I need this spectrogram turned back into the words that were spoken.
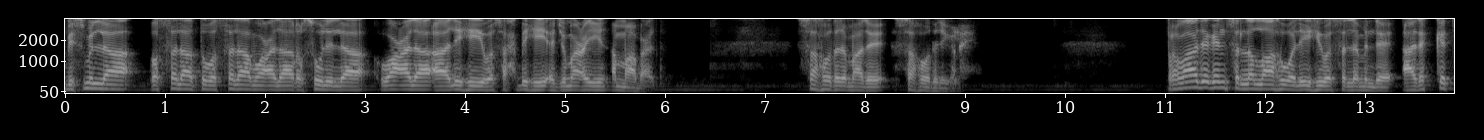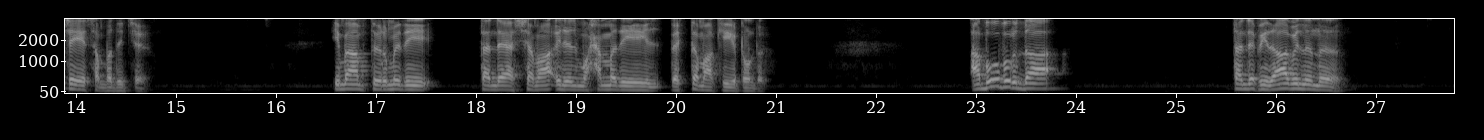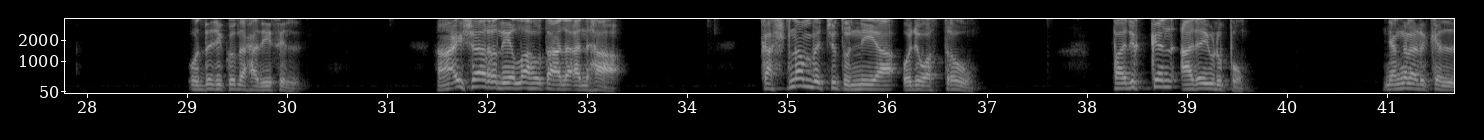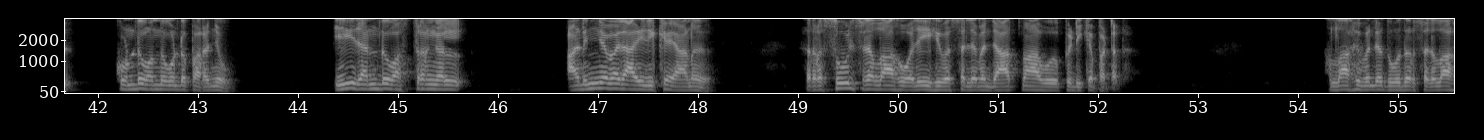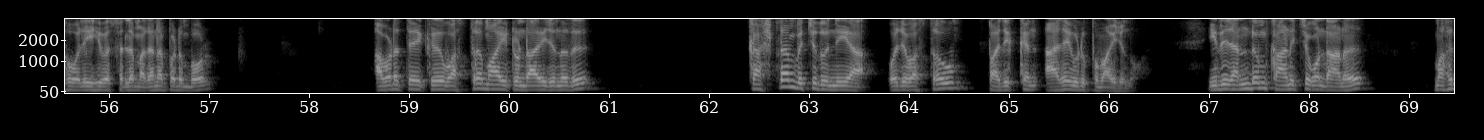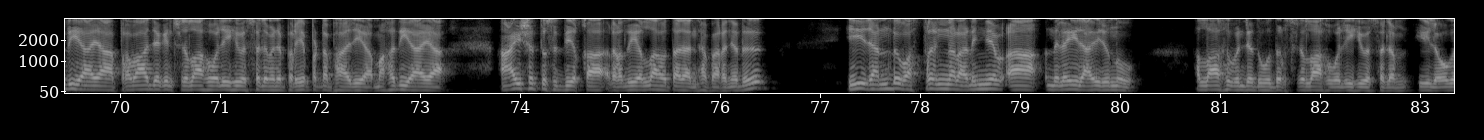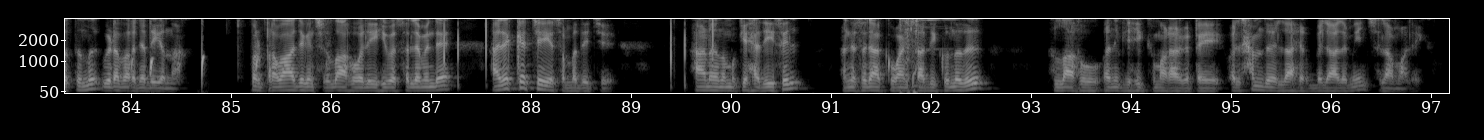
ബിസ്മില്ല വസ്സലാത്തു വസ്സലാമു അല റസൂലില്ല വഅല അലിഹി വസഹ്ബിഹി അജ്മഈൻ. അമ്മാബാദ് സഹോദരന്മാരെ സഹോദരികളെ പ്രവാചകൻ സല്ലല്ലാഹു അലിഹി വസല്ലമിന്റെ അരക്കച്ചയെ സംബന്ധിച്ച് ഇമാം തിർമിതി തന്റെ ഷമാഇലിൽ മുഹമ്മദിയയിൽ വ്യക്തമാക്കിയിട്ടുണ്ട്. അബൂബുർദ തന്റെ പിതാവിൽ നിന്ന് ഉദ്ധരിക്കുന്ന ഹദീസിൽ ആയിഷ റലി അള്ളാഹു താല അൻഹ കഷ്ണം വെച്ച് തുന്നിയ ഒരു വസ്ത്രവും പരുക്കൻ അരയുടുപ്പും ഞങ്ങളടുക്കൽ കൊണ്ടുവന്നുകൊണ്ട് പറഞ്ഞു ഈ രണ്ട് വസ്ത്രങ്ങൾ അണിഞ്ഞവരായിരിക്കെയാണ് റസൂൽ സലാഹു അലൈഹി വസ്ല്ലമന്റെ ആത്മാവ് പിടിക്കപ്പെട്ടത്. അള്ളാഹുവിന്റെ ദൂതർ സലാഹു അലൈഹി വസല്ലം മരണപ്പെടുമ്പോൾ അവിടത്തേക്ക് വസ്ത്രമായിട്ടുണ്ടായിരുന്നത് കഷ്ണം വെച്ച് തുന്നിയ ഒരു വസ്ത്രവും പരുക്കൻ അരയുടുപ്പുമായിരുന്നു. ഇത് രണ്ടും കാണിച്ചുകൊണ്ടാണ് മഹതിയായ പ്രവാചകൻ സലാഹു അലഹി വസ്ലമിന്റെ പ്രിയപ്പെട്ട ഭാര്യ മഹതിയായ ആയിഷത്തു സിദ്ദീഖ റതി അള്ളാഹു താലഹ പറഞ്ഞത് ഈ രണ്ട് വസ്ത്രങ്ങൾ അണിഞ്ഞ ആ നിലയിലായിരുന്നു അള്ളാഹുവിന്റെ ദൂതർ സലാഹു അലഹി വസ്ലം ഈ ലോകത്തുനിന്ന് വിട പറഞ്ഞത് എന്നാണ്. അപ്പോൾ പ്രവാചകൻ സലാഹു അലഹി വസ്ലമിന്റെ അരക്കച്ചയെ സംബന്ധിച്ച് ആണ് നമുക്ക് ഹദീസിൽ മനസ്സിലാക്കുവാൻ സാധിക്കുന്നത്. അള്ളാഹു അനുഗ്രഹിക്കുമാറാകട്ടെ. അലഹമുല്ലാഹി റബ്ബുലാലമീൻ അസ്സാം വലൈക്കും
